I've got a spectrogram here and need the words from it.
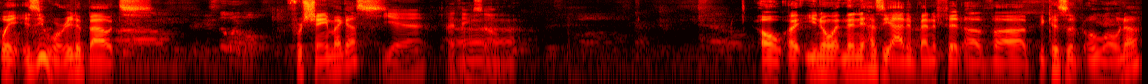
Wait, is he worried about for shame? I guess. Yeah, I think so. Oh, uh, you know what? And then it has the added benefit of uh, because of Oona.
